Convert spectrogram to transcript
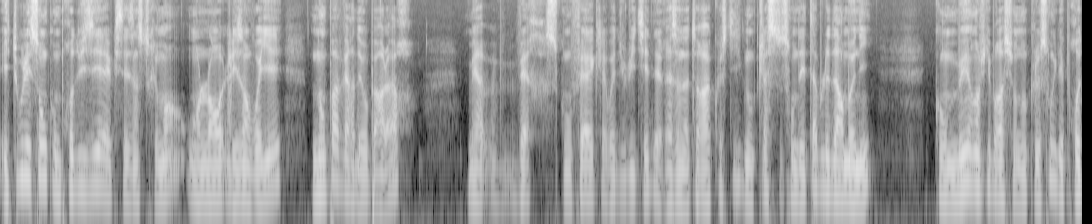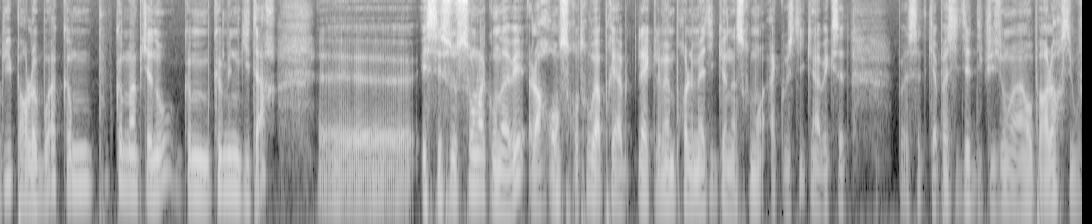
Et tous les sons qu'on produisait avec ces instruments, on les envoyait non pas vers des haut-parleurs, mais vers ce qu'on fait avec la voix du luthier, des résonateurs acoustiques. Donc là, ce sont des tables d'harmonie qu'on met en vibration. Donc le son, il est produit par le bois comme, un piano, comme, comme une guitare. Euh, et c'est ce son-là qu'on avait. Alors on se retrouve après avec la même problématique qu'un instrument acoustique, hein, avec cette, cette capacité de diffusion à un haut-parleur. Si vous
